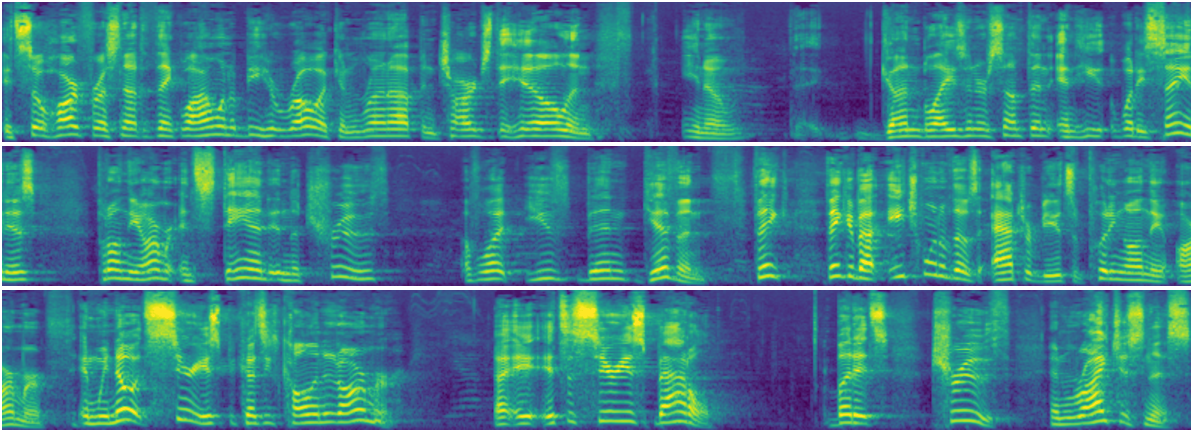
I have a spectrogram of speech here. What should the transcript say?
it's so hard for us not to think, well, I want to be heroic and run up and charge the hill and, you know, gun blazing or something. And he, what he's saying is, put on the armor and stand in the truth of what you've been given. Think, think about each one of those attributes of putting on the armor. And we know it's serious because he's calling it armor. Uh, it, it's a serious battle, but it's truth and righteousness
